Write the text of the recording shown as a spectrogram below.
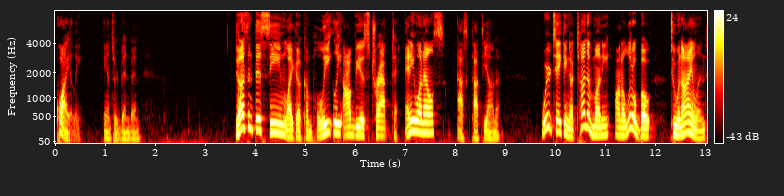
quietly, answered Ben Ben. Doesn't this seem like a completely obvious trap to anyone else? asked Tatiana. We're taking a ton of money on a little boat to an island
